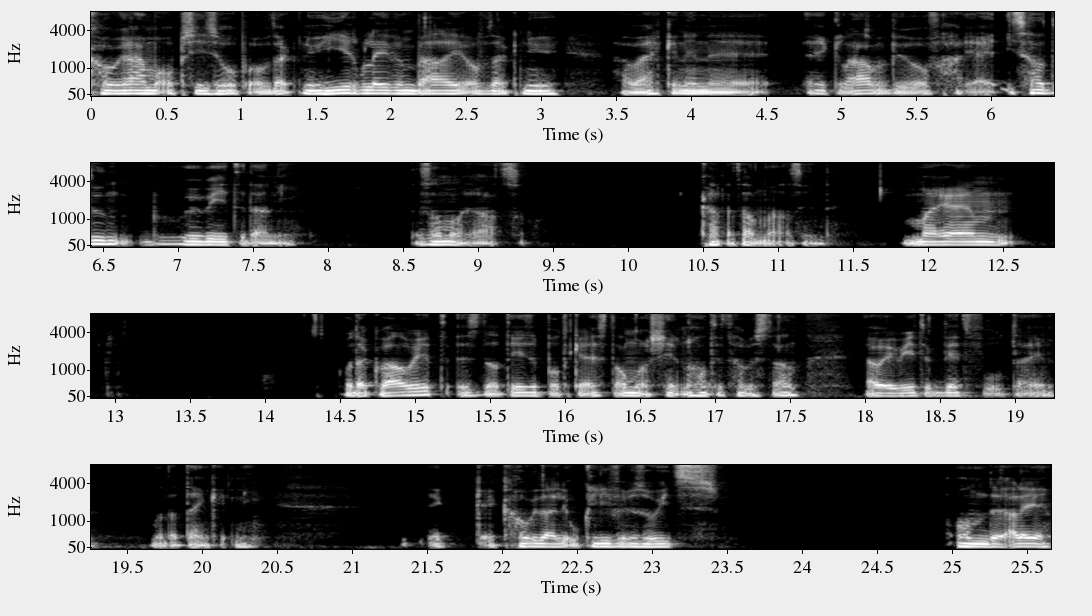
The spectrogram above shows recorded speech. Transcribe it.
Ik hou graag opties open. Of dat ik nu hier blijf in België, of dat ik nu ga werken in een reclamebureau, of ja, iets ga doen, we weten dat niet. Dat is allemaal raadsel. Ik ga het allemaal zien. Maar ehm, wat ik wel weet, is dat deze podcast dan waarschijnlijk nog altijd gaat bestaan. Ja, wie weet ook dit fulltime, maar dat denk ik niet. Ik, ik hou dat ook liever zoiets on the, allee,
